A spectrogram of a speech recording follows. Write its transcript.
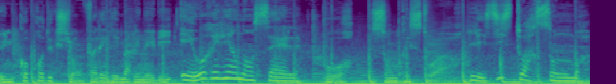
Une coproduction Valérie Marinelli Et Aurélien Nancel. pour Sombre Histoire. Les histoires sombres.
